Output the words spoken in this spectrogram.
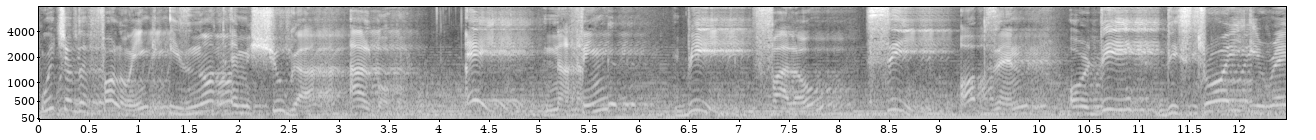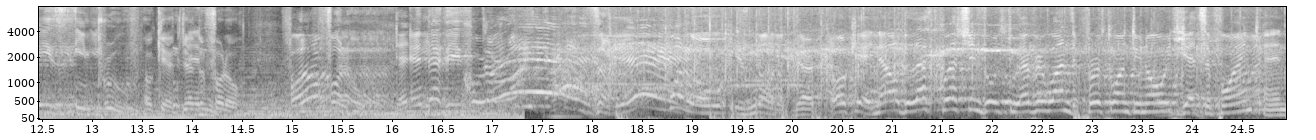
Which of the following is not a Meshuggah album? A. Nothing. B. Follow. C. Obzen. Or D. Destroy, erase, improve. Okay, just And- follow. Follow? Follow. That and that is the right answer. Follow is not that. Okay, now the last question goes to everyone. The first one to know it gets a point and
